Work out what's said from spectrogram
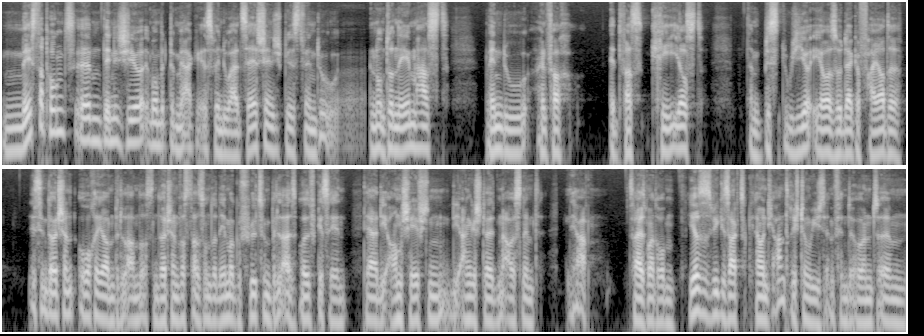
Nächster Punkt, ähm, den ich hier immer mit bemerke, ist, wenn du halt selbstständig bist, wenn du ein Unternehmen hast, wenn du einfach etwas kreierst, dann bist du hier eher so der Gefeierte ist in Deutschland auch eher ein bisschen anders. In Deutschland wirst du als Unternehmer gefühlt zum Bild als Wolf gesehen, der die Armschäfchen, die Angestellten ausnimmt. Ja, sei es mal drum. Hier ist es, wie gesagt, genau in die andere Richtung, wie ich es empfinde. Und ähm,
